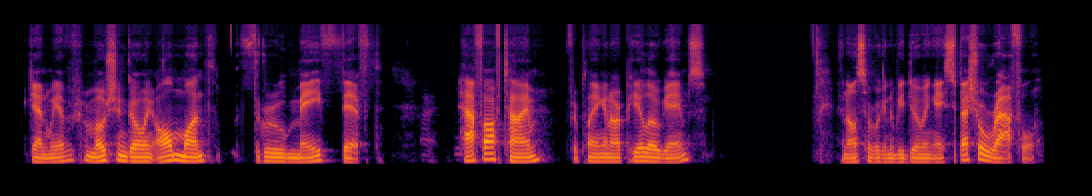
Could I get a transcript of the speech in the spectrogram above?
Again, we have a promotion going all month through May 5th. Half off time for playing in our PLO games. And also, we're going to be doing a special raffle.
